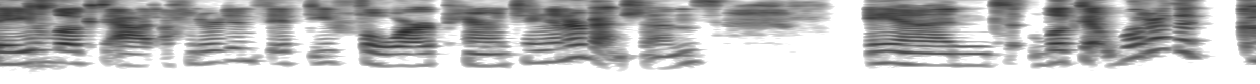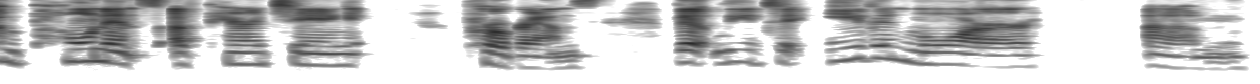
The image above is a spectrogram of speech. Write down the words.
they looked at 154 parenting interventions and looked at what are the components of parenting programs that lead to even more um,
